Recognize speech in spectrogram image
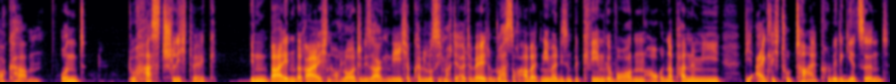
Bock haben. Und du hast schlichtweg in beiden Bereichen auch Leute, die sagen, nee, ich habe keine Lust, ich mache die alte Welt. Und du hast auch Arbeitnehmer, die sind bequem geworden, auch in der Pandemie, die eigentlich total privilegiert sind,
